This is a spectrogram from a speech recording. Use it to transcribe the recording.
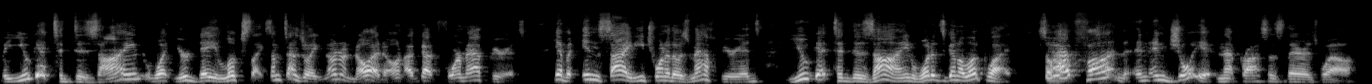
but you get to design what your day looks like. Sometimes you're like, no, no, no, I don't. I've got four math periods. Yeah, but inside each one of those math periods, you get to design what it's going to look like. So have fun and enjoy it in that process there as well.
